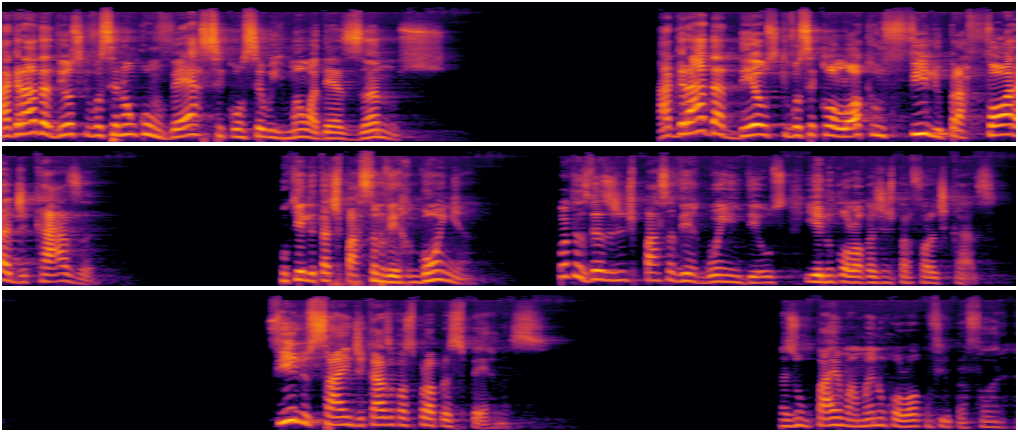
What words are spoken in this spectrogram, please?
Agrada a Deus que você não converse com seu irmão há 10 anos. Agrada a Deus que você coloque um filho para fora de casa, porque ele está te passando vergonha. Quantas vezes a gente passa vergonha em Deus e ele não coloca a gente para fora de casa? Filhos saem de casa com as próprias pernas. Mas um pai e uma mãe não colocam um filho para fora.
